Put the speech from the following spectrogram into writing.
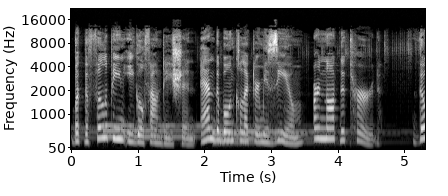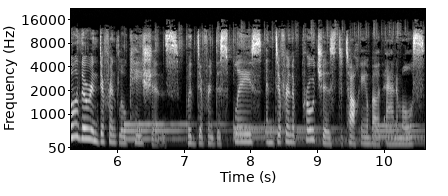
But the Philippine Eagle Foundation and the Bone Collector Museum are not deterred. Though they're in different locations, with different displays and different approaches to talking about animals,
